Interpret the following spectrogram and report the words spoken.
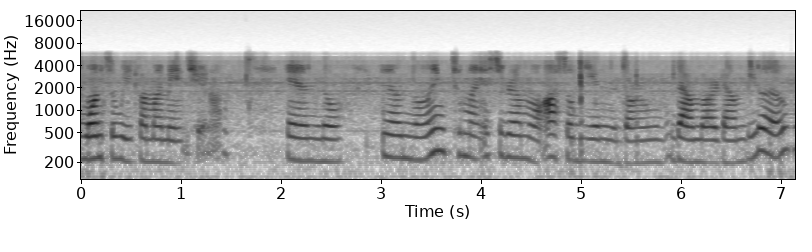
once a week on my main channel. And the and the link to my Instagram will also be in the down, down bar down below.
